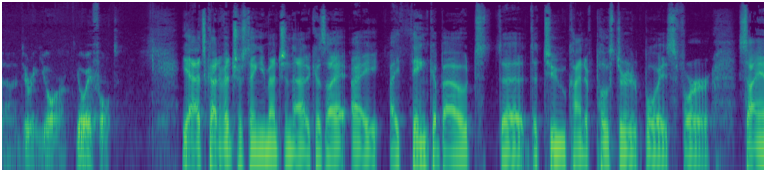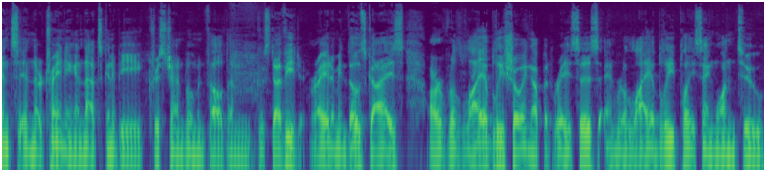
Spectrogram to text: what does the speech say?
uh, during your, your effort. Yeah, it's kind of interesting you mentioned that because I, I I think about the the two kind of poster boys for science in their training, and that's going to be Kristian Blummenfelt and Gustav Iden, right? I mean, those guys are reliably showing up at races and reliably placing one two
